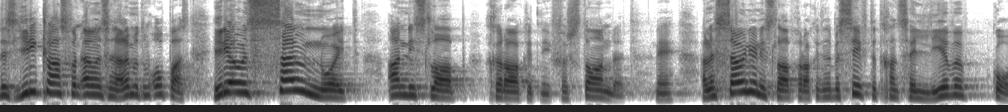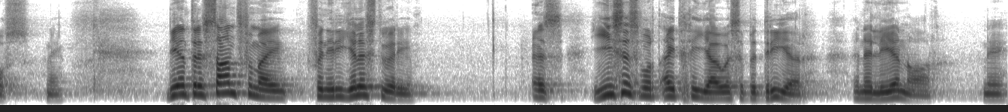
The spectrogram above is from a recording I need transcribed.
dis hierdie klas van ouens en hulle moet hom oppas. Hierdie ouens sou nooit aan die slaap geraak het nie. Verstaan dit, nê? Nee. Hulle sou nie aan die slaap geraak het nie. Hulle besef dit gaan sy lewe kos, nê? Nee. Die interessant vir my van hierdie hele storie is Jesus word uitgejou as 'n bedrieger en 'n leienaar, nê? Nee.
